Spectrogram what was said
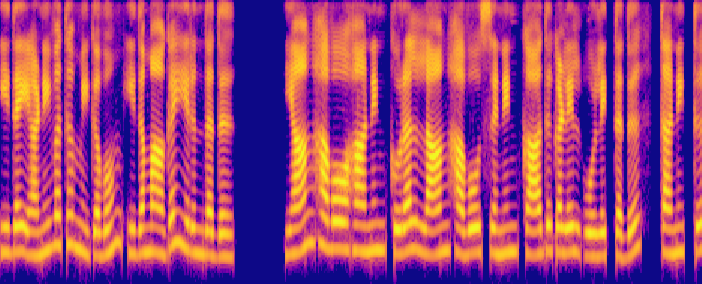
இதை அணிவது மிகவும் இதமாக இருந்தது. யாங் ஹவோஹானின் குரல் லாங் ஹவோசெனின் காதுகளில் ஒலித்தது தனித்து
